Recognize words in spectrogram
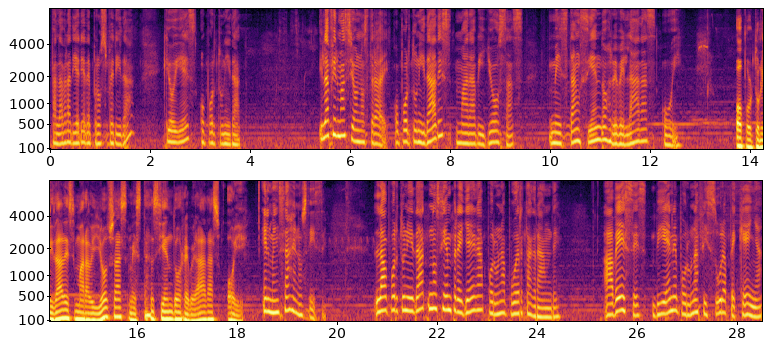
palabra diaria de prosperidad, que hoy es oportunidad. Y la afirmación nos trae, oportunidades maravillosas me están siendo reveladas hoy. Oportunidades maravillosas me están siendo reveladas hoy. El mensaje nos dice, la oportunidad no siempre llega por una puerta grande. A veces viene por una fisura pequeña,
